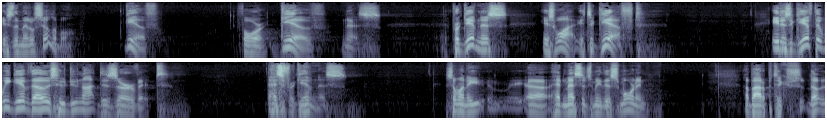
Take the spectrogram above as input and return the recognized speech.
is the middle syllable give. Forgiveness. Forgiveness is what? It's a gift. It is a gift that we give those who do not deserve it. That's forgiveness. Someone uh, had messaged me this morning about a particular,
